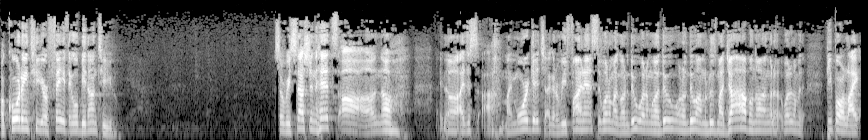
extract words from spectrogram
According to your faith, it will be done to you. So recession hits. Oh no, you know, I just uh, my mortgage. I got to refinance it. What am I going to do? What am I going to do? What am I going to do? I'm going to lose my job. Oh no, I'm going to. What am I? People are like,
